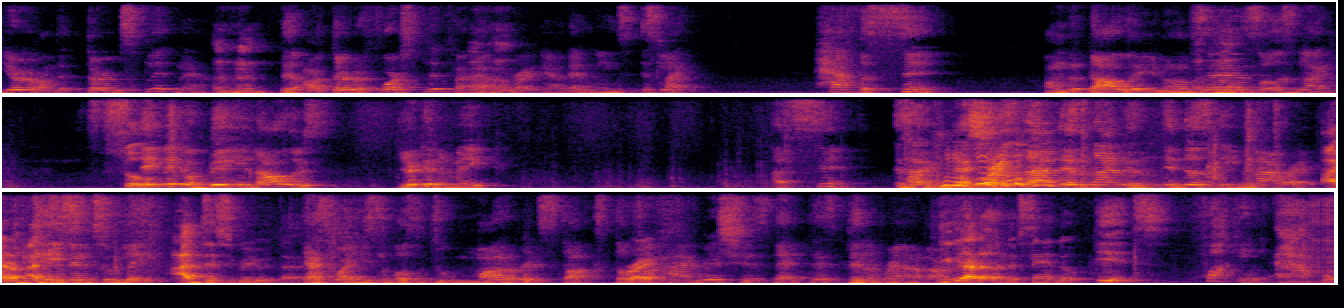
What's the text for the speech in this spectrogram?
you're on the third split now, Mhm. the, or third or fourth split for Apple right now. That means it's like half a cent on the dollar. You know what I'm saying? Mhm. So it's like So they make a billion dollars, you're gonna make a cent. Like that shit's not, it's not, it doesn't even out right. I don't- You I came dis- in too late. I disagree with that. That's why you're supposed to do moderate stocks. Those Right. are high risk shits that that's been around. You gotta understand though, it's fucking Apple.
